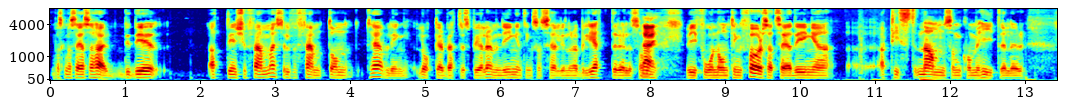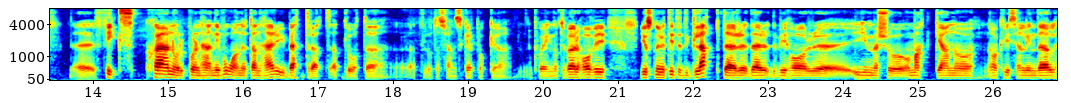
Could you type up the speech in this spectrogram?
vad ska man säga så här, det, det att det är en 25 istället för 15 tävling lockar bättre spelare men det är ingenting som säljer några biljetter eller som Nej. vi får någonting för så att säga. Det är inga eh, artistnamn som kommer hit eller eh, fixstjärnor på den här nivån utan här är ju bättre att, att, låta, att låta svenskar plocka poäng och tyvärr har vi just nu ett litet glapp där, där vi har eh, Ymers och, och Mackan och ja, Christian Lindell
